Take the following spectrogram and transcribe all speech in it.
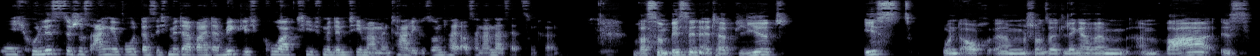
wenig holistisches Angebot, dass sich Mitarbeiter wirklich proaktiv mit dem Thema mentale Gesundheit auseinandersetzen können. Was so ein bisschen etabliert ist und auch ähm, schon seit längerem ähm, war, ist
